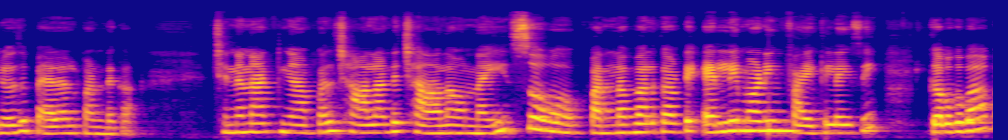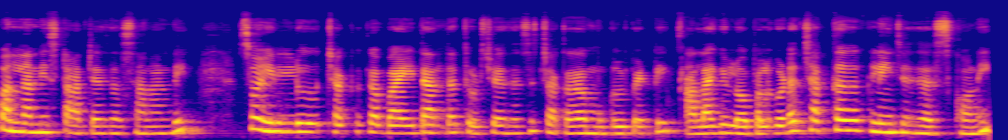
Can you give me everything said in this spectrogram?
ఈరోజు పేలాల పండుగ. చిన్ననాటి జ్ఞాపకాలు చాలా అంటే చాలా ఉన్నాయి. సో పనులు అవ్వాలి కాబట్టి ఎర్లీ మార్నింగ్ ఫైవ్కి లేచి గబగబా పనులన్నీ స్టార్ట్ చేసేస్తానండి సో ఇల్లు చక్కగా బయట అంతా తుడిచేసేసి చక్కగా ముగ్గులు పెట్టి అలాగే లోపల కూడా చక్కగా క్లీన్ చేసేసుకొని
